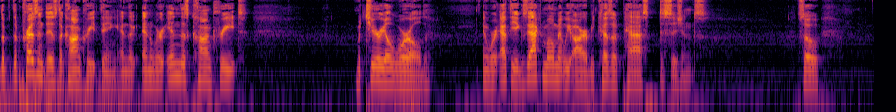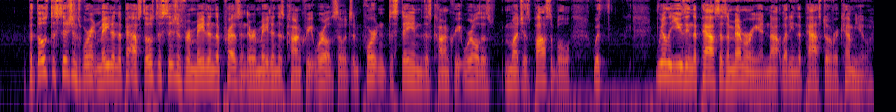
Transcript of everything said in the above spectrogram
the the present is the concrete thing, and the and we're in this concrete material world, and we're at the exact moment we are because of past decisions. So, but those decisions weren't made in the past. Those decisions were made in the present. They were made in this concrete world. So it's important to stay in this concrete world as much as possible with really using the past as a memory and not letting the past overcome you.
